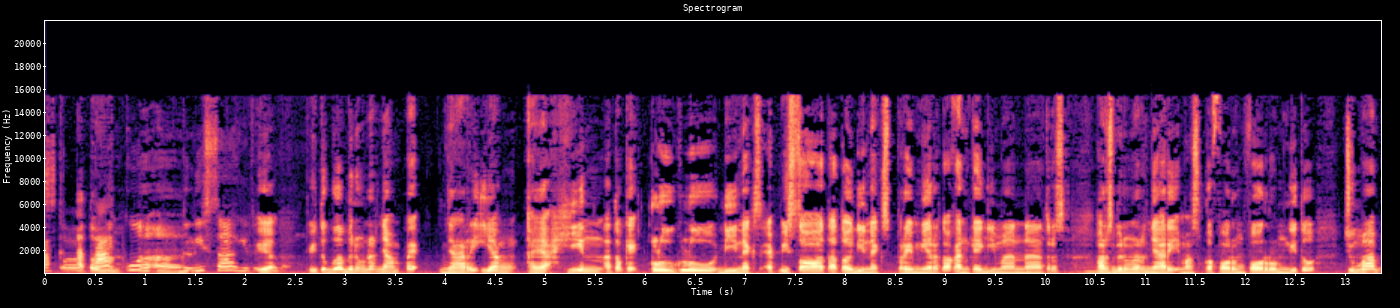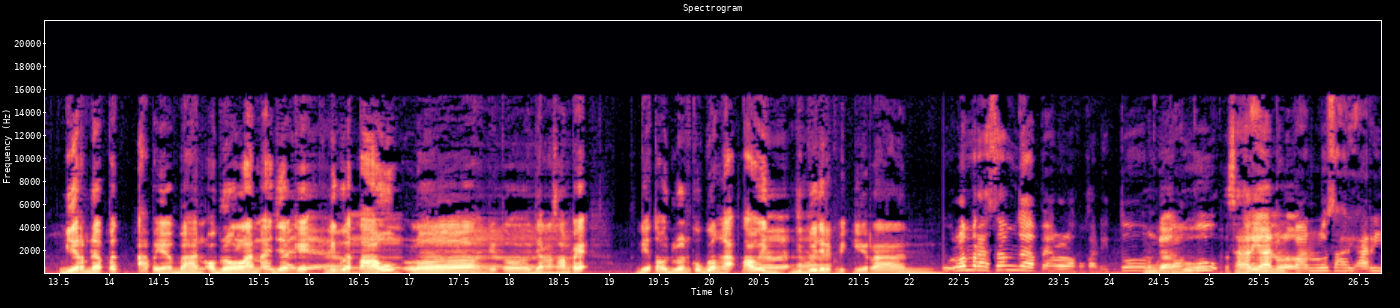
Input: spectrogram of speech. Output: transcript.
atau atau takut. Heeh. gelisah gitu Iya. juga. Itu gue bener-bener nyampe nyari yang kayak hint atau kayak clue-clue di next episode atau di next premiere itu akan kayak gimana. Terus harus bener-bener nyari masuk ke forum-forum gitu. Cuma biar dapet apa ya bahan obrolan aja Aja. kayak ini gue tahu Hmm. loh Hmm. gitu. Jangan sampai dia tahu duluan kok gue nggak tahu Eh, gue eh. jadi kepikiran. lo merasa nggak apa yang lo lakukan itu Mengganggu keseharian lo. kehidupan lo sehari-hari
